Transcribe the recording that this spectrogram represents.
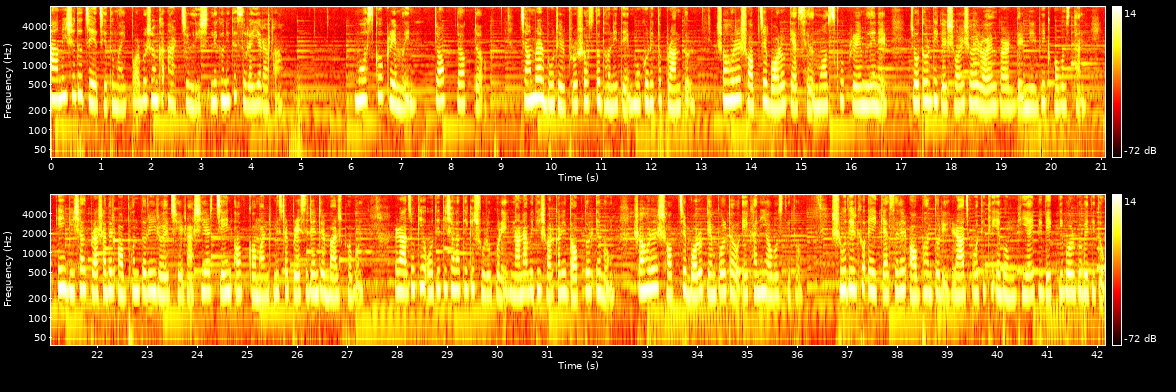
আমি শুধু চেয়েছি তোমায় পর্ব সংখ্যা আটচল্লিশ, লেখনীতে সুরাইয়া রাফা। মস্কো ক্রেমলিন, টক টক টক। চামড়ার বুটের প্রশস্ত ধ্বনিতে মুখরিত প্রান্তর। শহরের সবচেয়ে বড় ক্যাসেল মস্কো ক্রেমলিনের চতুর্দিকে শয়ে শয়ে রয়্যাল গার্ডদের নির্ভীক অবস্থান। এই বিশাল প্রাসাদের অভ্যন্তরেই রয়েছে রাশিয়ার চেইন অফ কমান্ড, মিস্টার প্রেসিডেন্টের বাসভবন। রাজকীয় অতিথিশালা থেকে শুরু করে নানাবিধি সরকারি দপ্তর এবং শহরের সবচেয়ে বড় টেম্পলটাও এখানেই অবস্থিত। সুদীর্ঘ এই ক্যাসেলের অভ্যন্তরে রাজ অতিথি এবং ভিআইপি ব্যক্তিবর্গ ব্যতীত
